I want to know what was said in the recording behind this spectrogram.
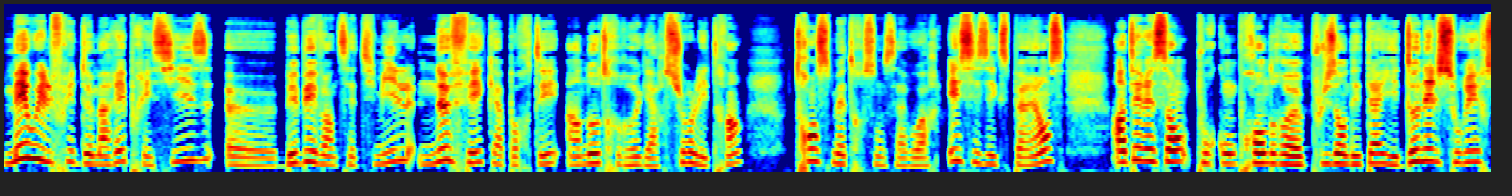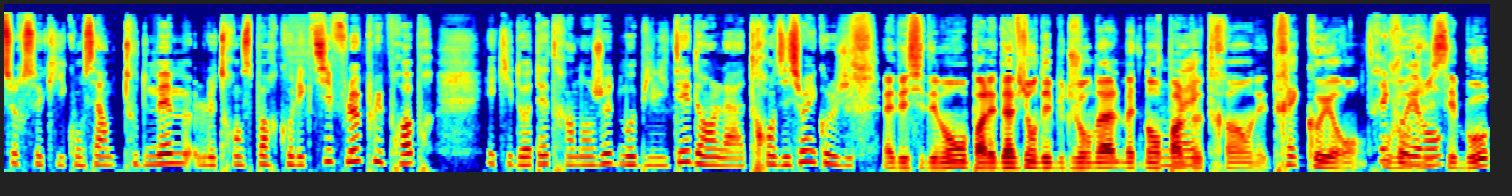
Mais Wilfried Demaret précise, euh, BB 27000 ne fait qu'apporter un autre regard sur les trains, transmettre son savoir et ses expériences. Intéressant pour comprendre plus en détail et donner le sourire sur ce qui concerne tout de même le transport collectif le plus propre et qui doit être un enjeu de mobilité dans la transition écologique. Et décidément, on parlait d'avion au début de journal, maintenant on parle Ouais. de train, on est très cohérent. Très Aujourd'hui, c'est beau.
